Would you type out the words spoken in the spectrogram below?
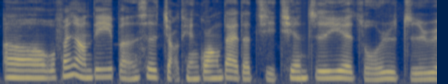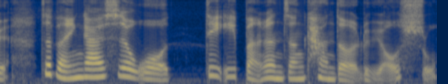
呃，我分享第一本是角田光代的《几千之夜，昨日之月》，这本应该是我第一本认真看的旅游书。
